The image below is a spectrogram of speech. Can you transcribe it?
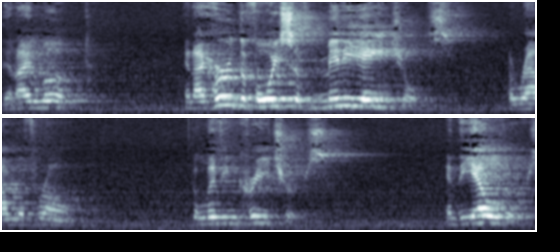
Then I looked, and I heard the voice of many angels around the throne, the living creatures, and the elders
